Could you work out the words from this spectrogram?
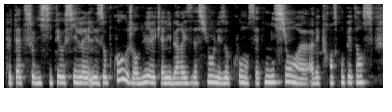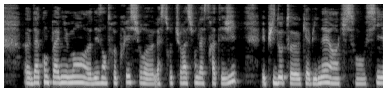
peut-être solliciter aussi les, OPCO. Aujourd'hui, avec la libéralisation, les OPCO ont cette mission euh, avec France Compétences euh, d'accompagnement des entreprises sur la structuration de la stratégie, et puis d'autres cabinets hein, qui sont aussi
